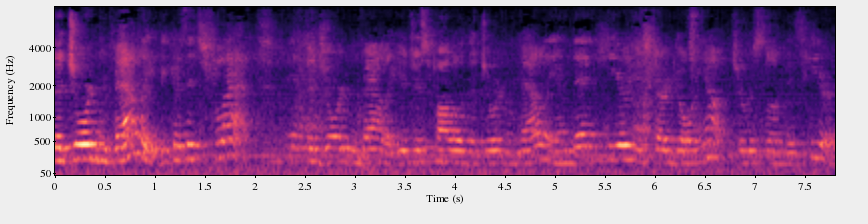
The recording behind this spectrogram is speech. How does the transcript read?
the Jordan Valley because it's flat in the Jordan Valley. You just follow the Jordan Valley, and then here you start going up. Jerusalem is here.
